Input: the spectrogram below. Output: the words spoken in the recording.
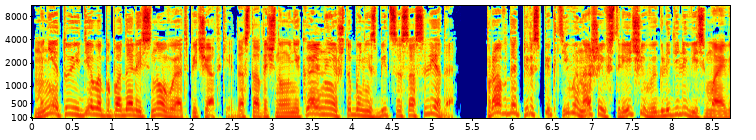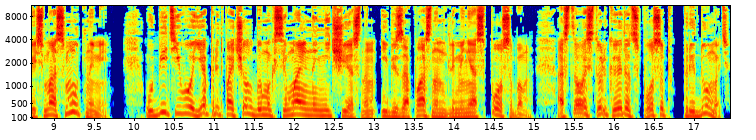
Мне то и дело попадались новые отпечатки, достаточно уникальные, чтобы не сбиться со следа. Правда, перспективы нашей встречи выглядели весьма и весьма смутными. Убить его я предпочел бы максимально нечестным и безопасным для меня способом. Осталось только этот способ придумать.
